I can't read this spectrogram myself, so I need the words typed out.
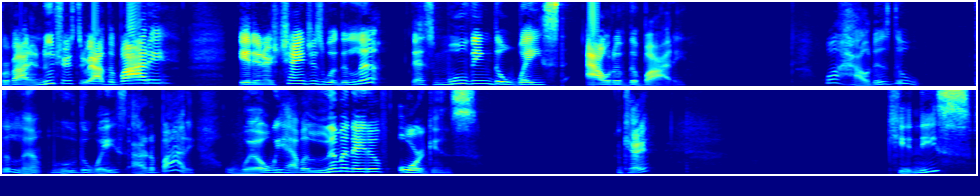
providing nutrients throughout the body, it interchanges with the lymph that's moving the waste out of the body. Well, how does the the lymph move the waste out of the body? Well, we have eliminative organs. Okay? Kidneys,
